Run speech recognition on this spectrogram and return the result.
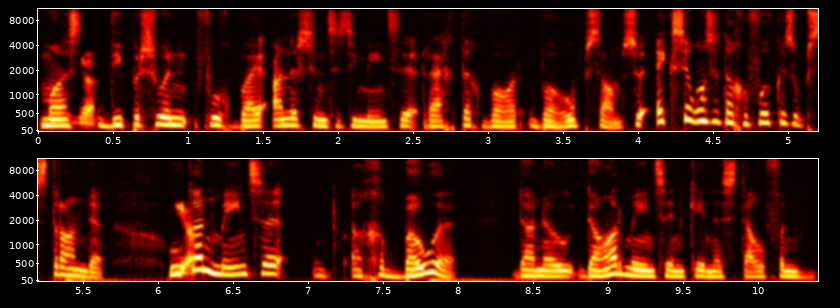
maar ja. die persoon voeg by andersins is die mense regtig waar behulpsaam. So ek sê ons het nou gefokus op strande. Hoe ja. kan mense uh, geboue dan nou daar mense in kennis stel van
